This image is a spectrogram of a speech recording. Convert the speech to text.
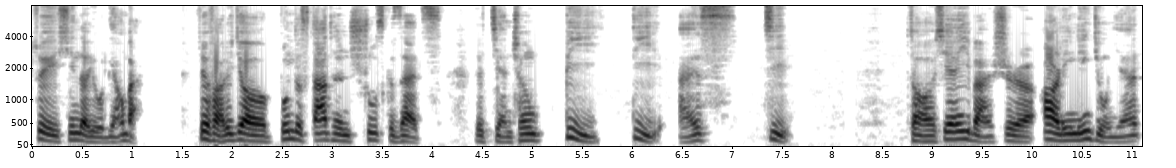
最新的有两版。这个法律叫 Bundesdatenschutzgesetz，就简称 BDSG。早先一版是二零零九年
